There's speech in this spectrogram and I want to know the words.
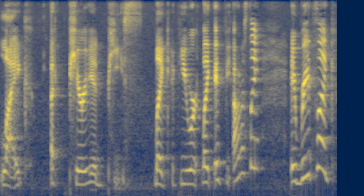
like a period piece. Like if you were, like if, honestly, it reads like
